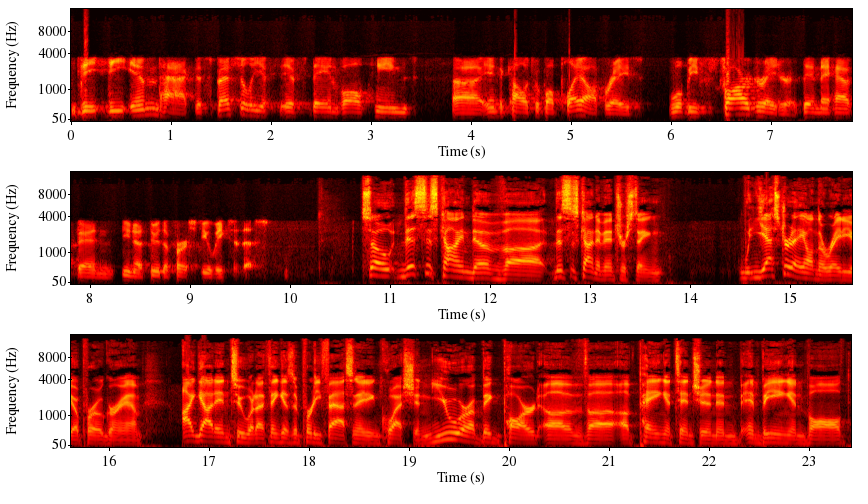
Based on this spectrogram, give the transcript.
the the impact, especially if if they involve teams uh, in the college football playoff race, will be far greater than they have been, you know, through the first few weeks of this. So this is kind of uh, this is kind of interesting. Yesterday on the radio program, I got into what I think is a pretty fascinating question. You were a big part of uh, of paying attention and, and being involved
